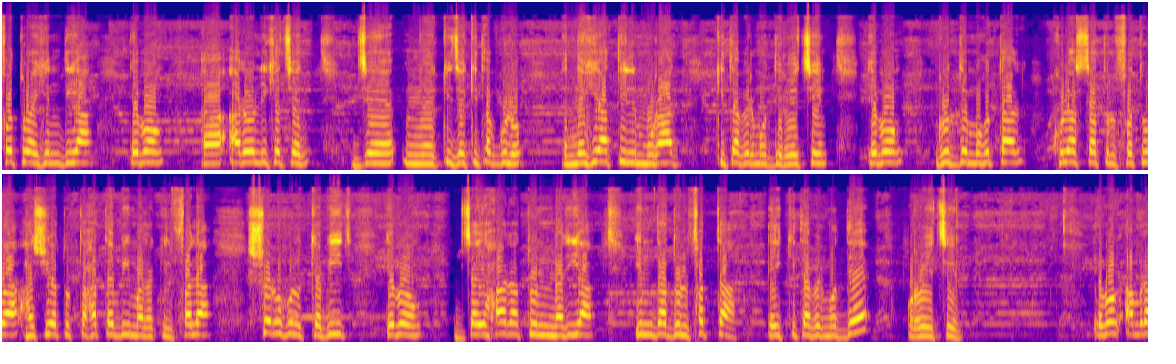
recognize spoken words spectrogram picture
ফতুয়া হিন্দিয়া। এবং আরও লিখেছেন যে কি যে কিতাবগুলো, নেহিয়াতিল মুরাদ কিতাবের মধ্যে রয়েছে। এবং রুদ্দে মোহতার খুলাসাতুল ফতুয়া হাসিয়াতুল তাহাতাবি, মারাকিল ফালা, শরহুল কবিজ। এবং জাইহারাতুল নারিয়া, ইমদাদুল ফত্তা। এই কিতাবের মধ্যে রয়েছে। এবং আমরা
